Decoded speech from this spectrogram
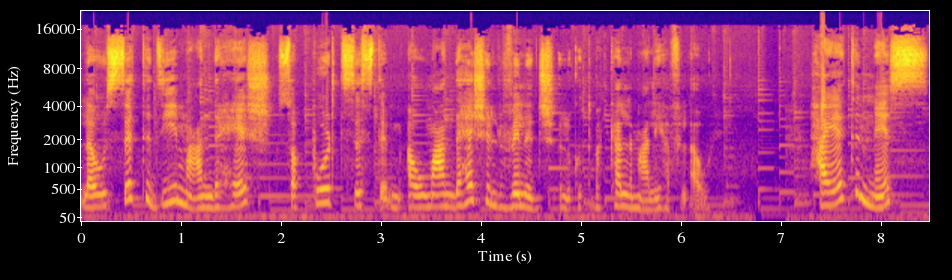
لو الست دي ما عندهاش support system أو ما عندهاش ال village اللي كنت بتكلم عليها في الأول. حياة الناس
